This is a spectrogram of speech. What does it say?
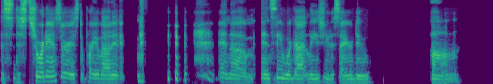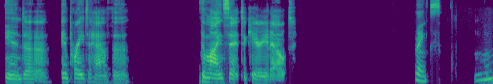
the, short answer is to pray about it and um and see where God leads you to say or do. Um and uh and pray to have the the mindset to carry it out. Thanks. Mm-hmm.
